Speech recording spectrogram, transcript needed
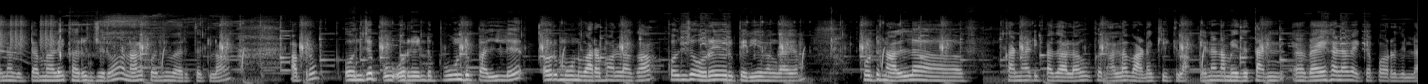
ஏன்னா விட்டோம்னாலே கரிஞ்சிடும் அதனால் கொஞ்சம் வறுத்துக்கலாம். அப்புறம் கொஞ்சம் பூ ஒரு ரெண்டு பூண்டு பல் ஒரு மூணு வரமிளகா கொஞ்சம் ஒரே ஒரு பெரிய வெங்காயம் போட்டு நல்லா கண்ணாடி பத அளவுக்கு நல்லா வணக்கிக்கலாம். ஏன்னா நம்ம இது தன் வேகலாம் வைக்க போகிறதில்ல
